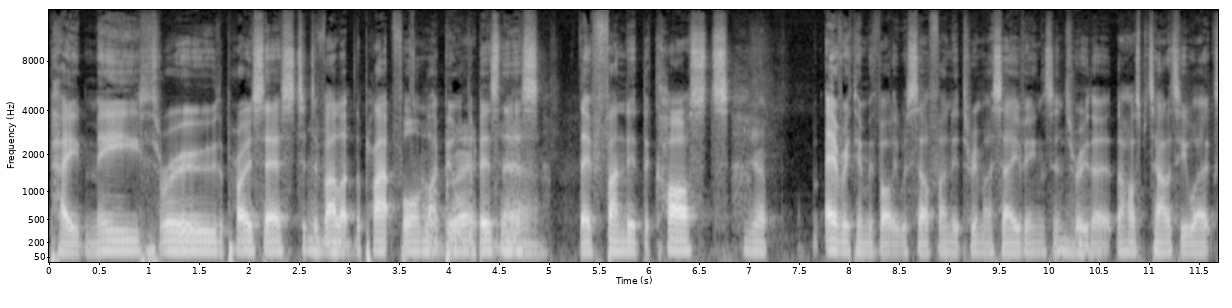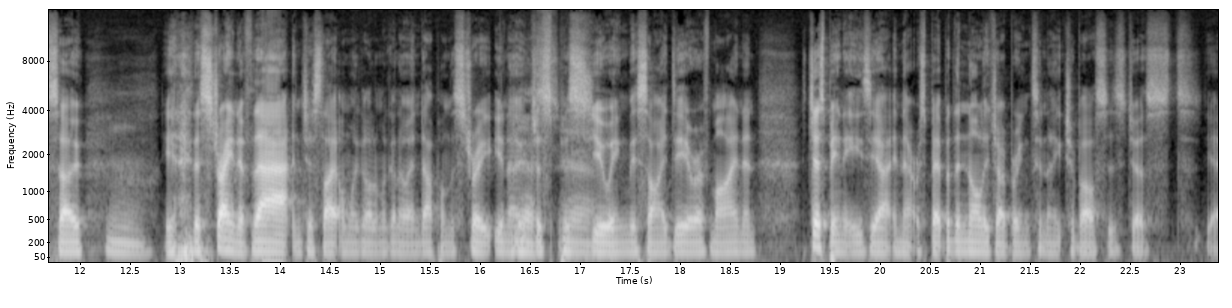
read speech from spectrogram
paid me through the process to develop the platform, Oh, like build the business. Yeah. They've funded the costs. Yep. Everything with Vollie was self funded through my savings and through the, the hospitality work. So Mm. you know the strain of that and just like oh my god am i going to end up on the street you know Yes, just yeah. pursuing this idea of mine and just being easier in that respect but the knowledge i bring to nature boss is just yeah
